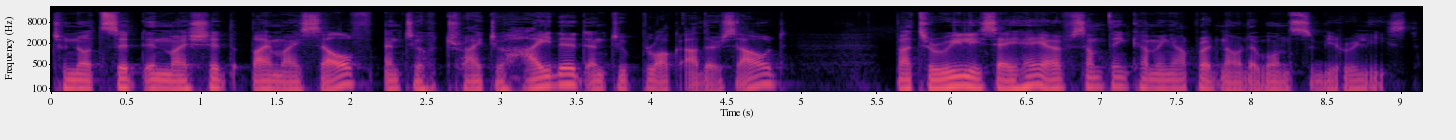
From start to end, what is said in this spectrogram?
To not sit in my shit by myself and to try to hide it and to block others out, but to really say, hey, I have something coming up right now that wants to be released.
